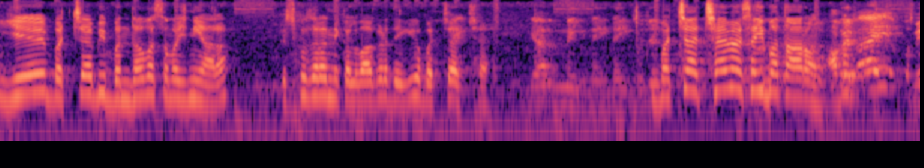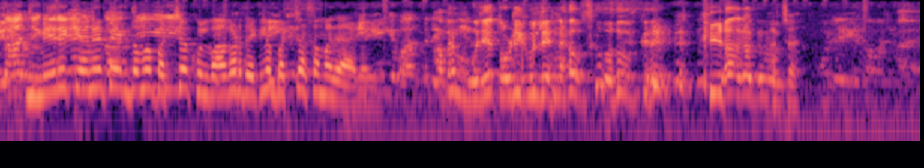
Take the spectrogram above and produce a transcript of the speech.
ये बच्चा अभी बंधा हुआ समझ नहीं आ रहा। इसको जरा निकलवा कर देखिए बच्चा अच्छा है। यार नहीं नहीं नहीं मुझे बच्चा अच्छा है मैं सही बता रहा हूँ। अबे भाई उस्ताद जी मेरे कहने पे एक दफ़ा बच्चा खुलवा कर देख ले बच्चा समझ आएगा है अबे मुझे थोड़ी खुल लेना उसको कीड़ा का तुम अच्छा। मुझे ये समझ में आया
